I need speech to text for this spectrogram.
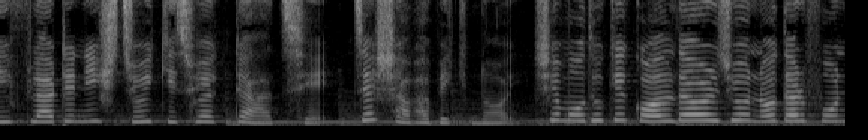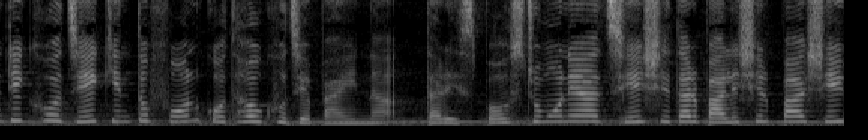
এই ফ্ল্যাটে নিশ্চয়ই কিছু একটা আছে, যা স্বাভাবিক নয়। সে মধুকে কল দেওয়ার জন্য তার ফোনটি খোঁজে কিন্তু ফোন কোথাও খুঁজে পায় না। তার স্পষ্ট মনে আছে সে তার বালিশের পাশেই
